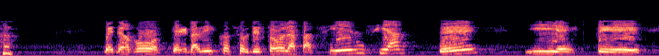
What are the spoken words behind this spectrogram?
bueno, a vos te agradezco sobre todo la paciencia y este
